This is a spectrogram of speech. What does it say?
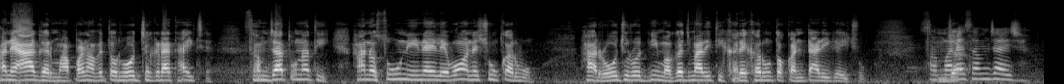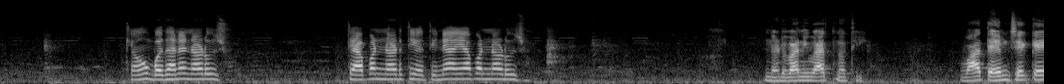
અને આ ઘરમાં પણ હવે તો રોજ ઝઘડા થાય છે. સમજાતું નથી. આનો શું નિર્ણય લેવો અને શું કરવું? હા, રોજ રોજની મગજમારીથી ખરેખર હું તો કંટાળી ગઈ છું. મને સમજાય છે કે હું બધાને નડું છું. ત્યાં પણ નડતી હતી ને અહીંયા પણ નડું છું. નડવાની વાત નથી. વાત એમ છે કે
